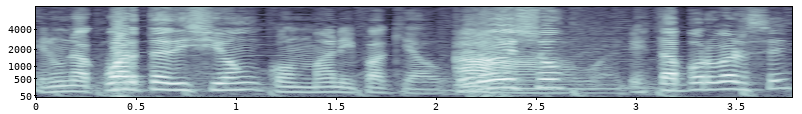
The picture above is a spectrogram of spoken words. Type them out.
en una cuarta edición con Manny Pacquiao. Pero ah, eso está por verse.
